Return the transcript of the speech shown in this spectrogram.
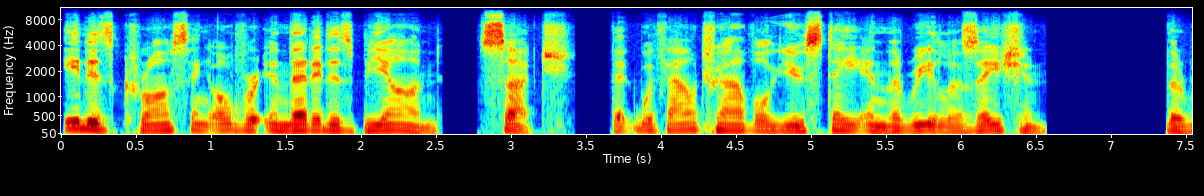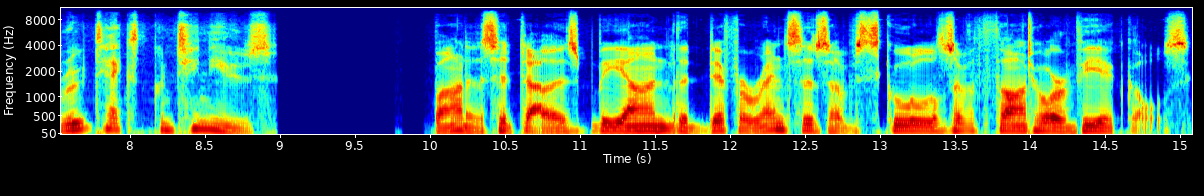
It is crossing over in that it is beyond, such, that without travel you stay in the realization. The root text continues. Bodhicitta is beyond the differences of schools of thought or vehicles.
